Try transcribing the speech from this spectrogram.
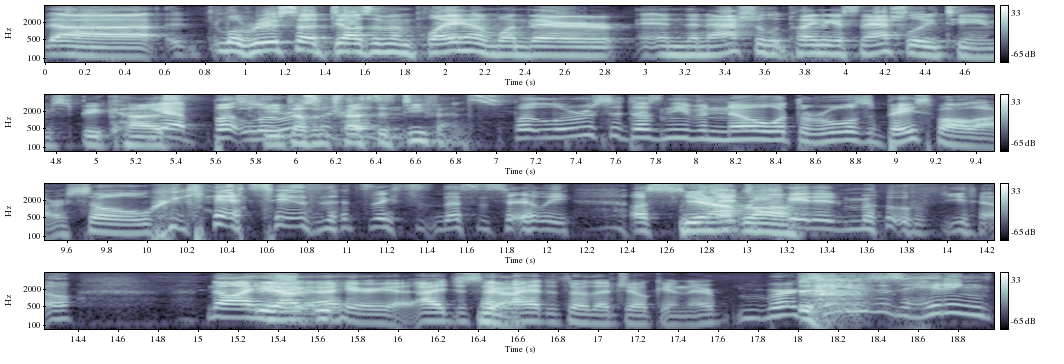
uh, La Russa doesn't even play him when they're in the national playing against national league teams because Yeah, but he doesn't trust his doesn't- defense. But La Russa doesn't even know what the rules of baseball are, so we can't say that that's necessarily a You're not wrong. educated move. You know? No, I hear Yeah, you. I hear you. I just Yeah. I had to throw that joke in there. Mercedes is hitting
